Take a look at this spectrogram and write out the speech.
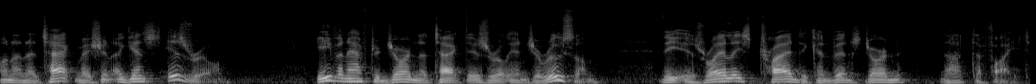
on an attack mission against Israel. Even after Jordan attacked Israel in Jerusalem, the Israelis tried to convince Jordan not to fight.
